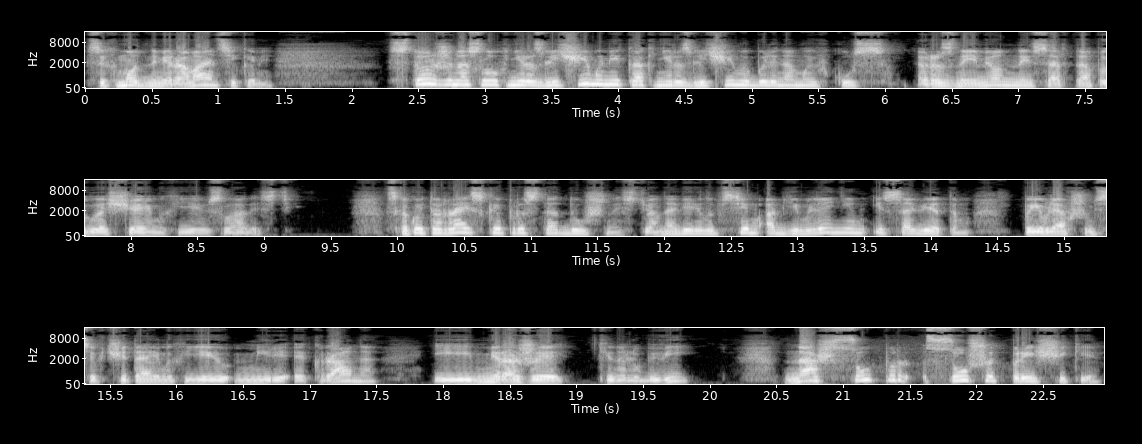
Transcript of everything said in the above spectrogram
с их модными романтиками, столь же на слух неразличимыми, как неразличимы были на мой вкус разноименные сорта поглощаемых ею сладостей. С какой-то райской простодушностью она верила всем объявлениям и советам, появлявшимся в читаемых ею мире экрана и мираже кинолюбви. Наш супер сушит прыщики.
